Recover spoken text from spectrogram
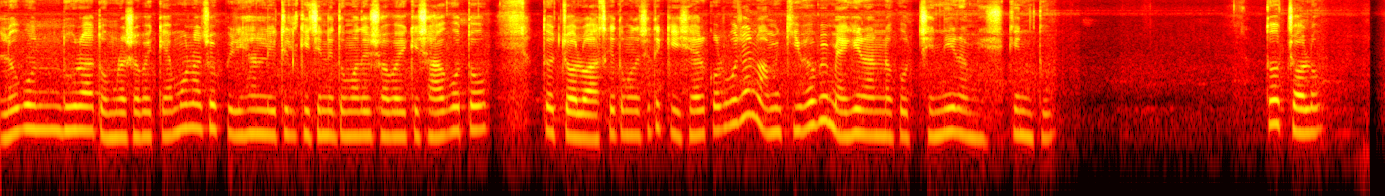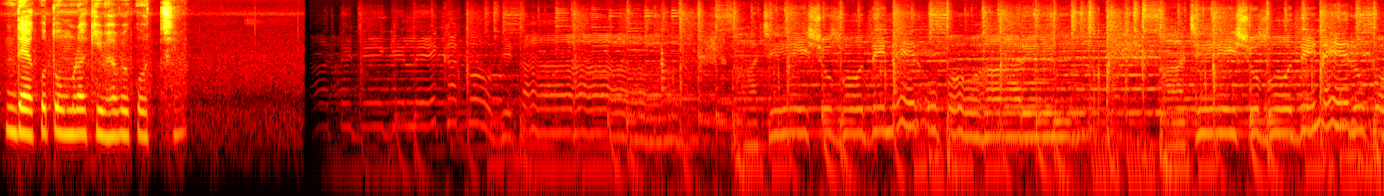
Hello বন্ধুরা, তোমরা সবাই কেমন আছো? প্রিহান লিটিল কিচেনে তোমাদের সবাইকে স্বাগত। তো চলো আজকে তোমাদের সাথে কী শেয়ার করব জানো? আমি কীভাবে ম্যাগি রান্না করছি, নিরামিষ কিন্তু। তো চলো, দেখো তোমরা কীভাবে করছি। শুভ দিনের উপহারে, আজ শুভ দিনের উপহারে।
